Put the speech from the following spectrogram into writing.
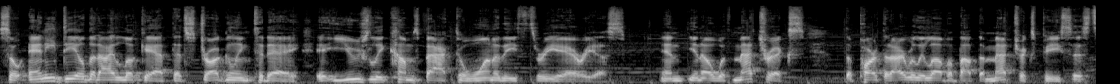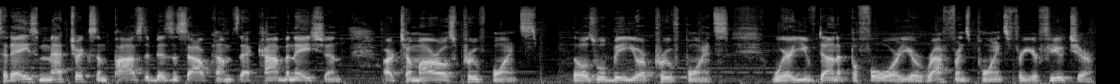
So any deal that I look at that's struggling today, it usually comes back to one of these three areas. And, you know, with metrics, the part that I really love about the metrics piece is today's metrics and positive business outcomes, that combination are tomorrow's proof points. Those will be your proof points, where you've done it before, your reference points for your future.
